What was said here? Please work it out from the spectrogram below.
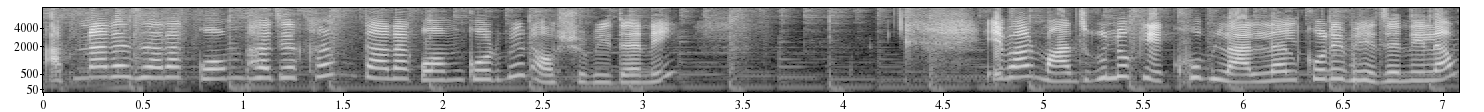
আপনারা যারা কম ভাজা খান তারা কম করবেন, অসুবিধা নেই। এবার মাছগুলোকে খুব লাল লাল করে ভেজে নিলাম।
